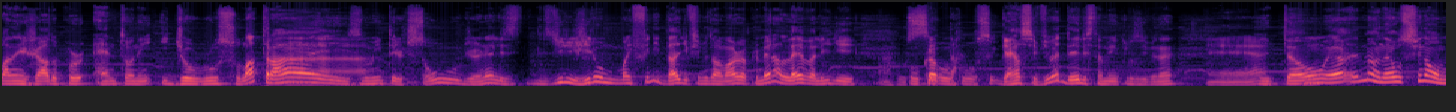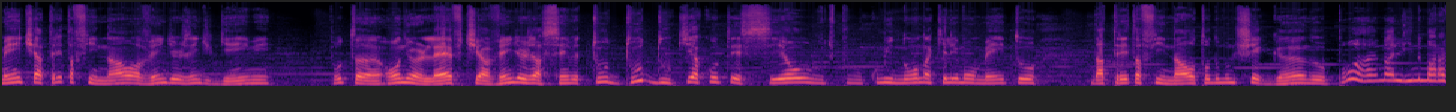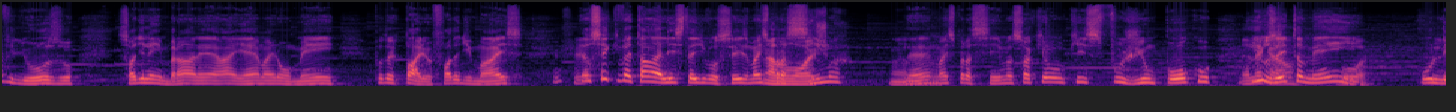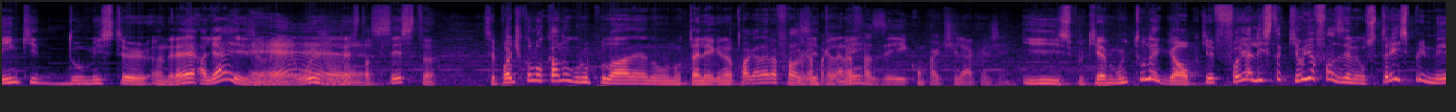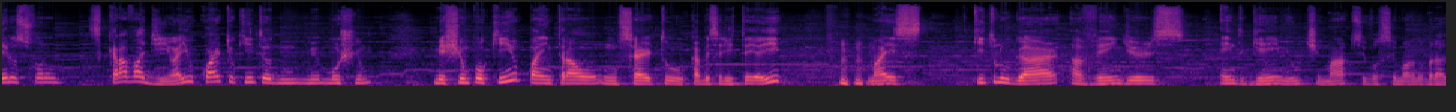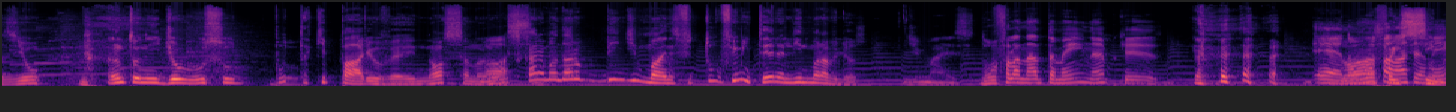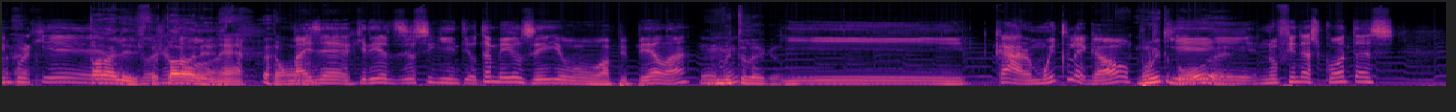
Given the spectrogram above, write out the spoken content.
planejado por Anthony e Joe Russo lá atrás, ah. no Winter Soldier, né? Eles, eles, dirigiram uma infinidade de filmes da Marvel, a primeira leva ali de. O, o, o, Guerra Civil é deles também, inclusive, né? É. Então, é, mano, é os finalmente, a treta final, Avengers Endgame. Puta, On Your Left, Avengers Assemble, tudo, tudo que aconteceu, tipo, culminou naquele momento da treta final, todo mundo chegando. Porra, é lindo, maravilhoso. Só de lembrar, né? I am Iron Man. Puta que pariu, foda demais. Perfeito. Eu sei que vai estar na lista aí de vocês mais ah, pra lógico. cima. Ah, né? Lógico. Mais pra cima. Só que eu quis fugir um pouco. É e legal. usei também Boa. o link do Mr. André. Aliás, é. Né, hoje, nesta sexta. Você pode colocar no grupo lá, né, no, no Telegram pra galera fazer pra também. galera fazer e compartilhar com a gente. Isso, porque é muito legal, porque foi a lista que eu ia fazer, né? Os três primeiros foram escravadinho. Aí o quarto e o quinto eu mexi, mexi um pouquinho para entrar um, um, certo cabeça de T aí. mas quinto lugar, Avengers Endgame, Ultimato, se você mora no Brasil. Anthony e Joe Russo, puta que pariu, velho. Nossa, mano. Nossa. Os caras mandaram bem demais. O filme inteiro é lindo e maravilhoso. Demais. Não vou falar nada também, né? Porque. é, não vou falar também porque. Tá na lista, tá falou, na lista. Né? Então... Mas é, eu queria dizer o seguinte: eu também usei o app lá. Uhum. Muito legal. E. Cara, muito legal. Porque muito bom, véio. no fim das contas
